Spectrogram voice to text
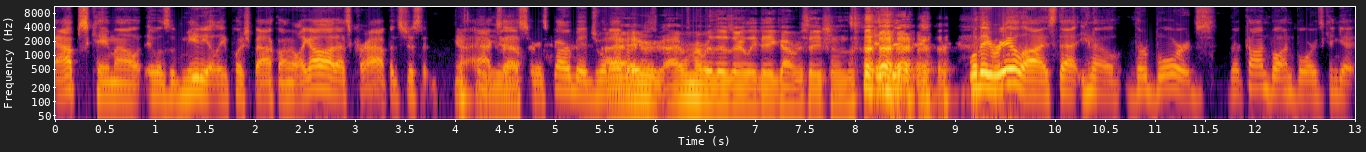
Apps came out, it was immediately immediately push back on it, like, oh, that's crap. It's just you know access yeah. or it's garbage, whatever. I, I remember those early day conversations. well, they realized that you know their boards, their Kanban boards, can get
